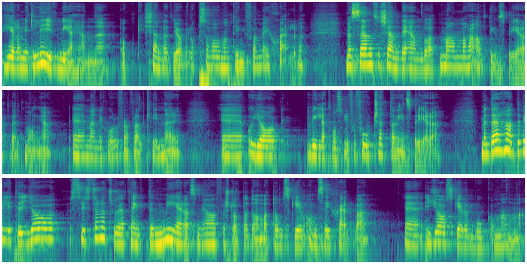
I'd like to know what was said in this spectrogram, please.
hela mitt liv med henne och kände att jag vill också ha någonting för mig själv. Men sen så kände jag ändå att mamma har alltid inspirerat väldigt många eh, människor, framförallt kvinnor. Eh, och jag ville att hon skulle få fortsätta att inspirera. Men där hade vi lite, jag, systrarna tror jag tänkte mera som jag har förstått av dem, att de skrev om sig själva. Eh, jag skrev en bok om mamma.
